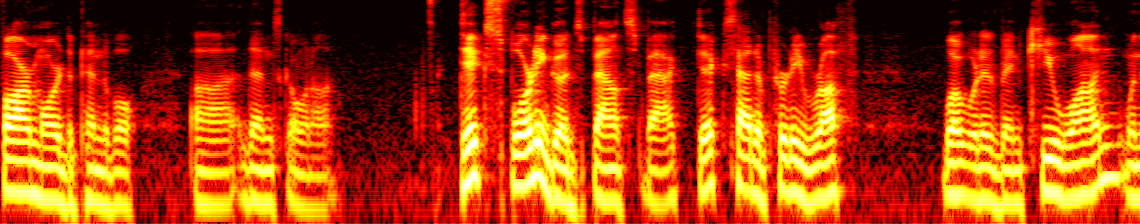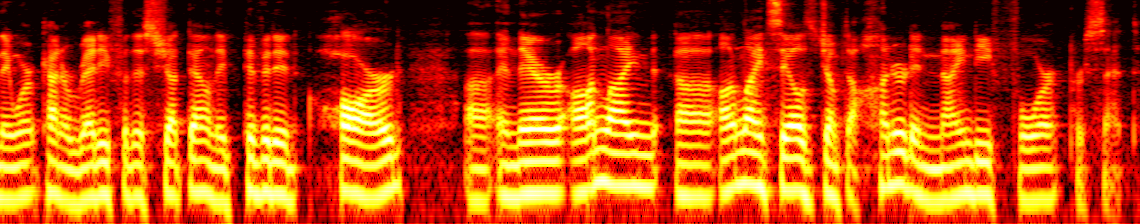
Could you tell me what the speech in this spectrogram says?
far more dependable uh, than's going on. Dick's Sporting Goods bounced back. Dick's had a pretty rough, what would have been Q1 when they weren't kind of ready for this shutdown. They pivoted hard uh, and their online uh, online sales jumped 194 percent.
